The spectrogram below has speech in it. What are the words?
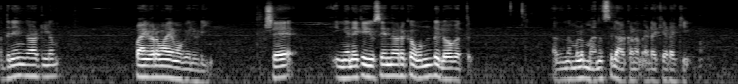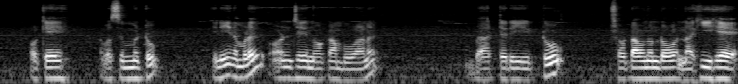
അതിനേയും കാട്ടിലും ഭയങ്കരമായ മൊബൈൽ പിടിക്കും പക്ഷേ ഇങ്ങനെയൊക്കെ യൂസ് ചെയ്യുന്നവരൊക്കെ ഉണ്ട് ലോകത്ത്. അത് നമ്മൾ മനസ്സിലാക്കണം ഇടയ്ക്കിടയ്ക്ക്. ഓക്കെ. അപ്പോൾ സിം ഇട്ടു. ഇനി നമ്മൾ ഓൺ ചെയ്ത് നോക്കാൻ പോവാണ്. ബാറ്ററി ഇട്ടു. ഷോർട്ട് ആവുന്നുണ്ടോ? നഹി ഹേ.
